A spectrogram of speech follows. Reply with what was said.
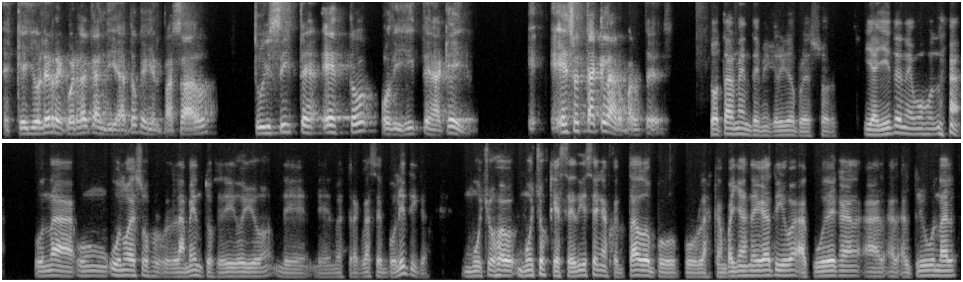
es que yo le recuerdo al candidato que en el pasado tú hiciste esto o dijiste aquello. E, ¿Eso está claro para ustedes? Totalmente, mi querido profesor. Y allí tenemos una, una, un, uno de esos lamentos que digo yo de, nuestra clase política. Muchos, muchos que se dicen afectados por, por las campañas negativas acuden al tribunal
